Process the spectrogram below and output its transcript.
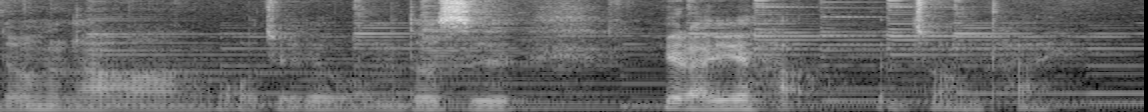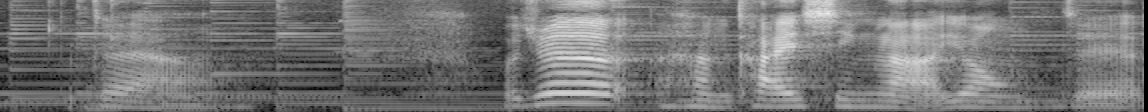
都很好啊，我觉得我们都是越来越好的状态。对啊，我觉得很开心啦，用这，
